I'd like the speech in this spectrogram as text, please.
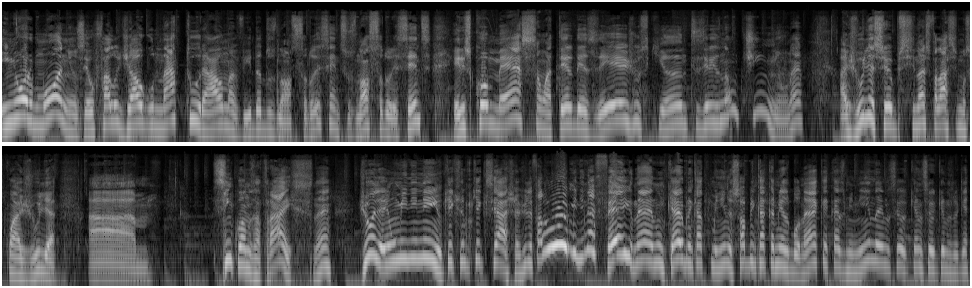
em hormônios, eu falo de algo natural na vida dos nossos adolescentes. Os nossos adolescentes, eles começam a ter desejos que antes eles não tinham, né? A Júlia, se, se nós falássemos com a Júlia há cinco anos atrás, né? Júlia, um menininho, o que, que, que, que você acha? A Júlia fala, ui, menino é feio, né? Não quero brincar com menino, é só brincar com as minhas bonecas, com as meninas e não sei o que, não sei o que, não sei o que.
